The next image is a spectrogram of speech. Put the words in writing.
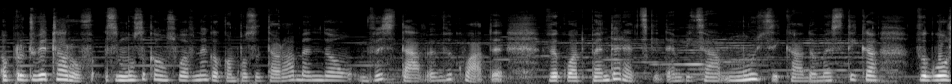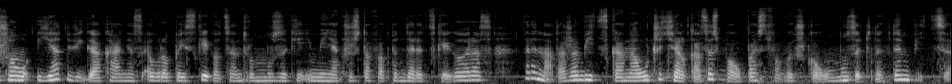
Oprócz wieczorów z muzyką sławnego kompozytora będą wystawy, wykłady. Wykład Penderecki, Dębica Muzyka Domestika wygłoszą Jadwiga Kania z Europejskiego Centrum Muzyki imienia Krzysztofa Pendereckiego oraz Renata Żabicka, nauczycielka Zespołu Państwowych Szkół Muzycznych w Dębicy.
